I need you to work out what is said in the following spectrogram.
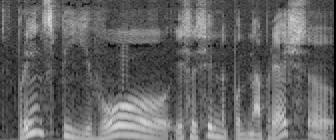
в принципе, его, если сильно поднапрячься,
